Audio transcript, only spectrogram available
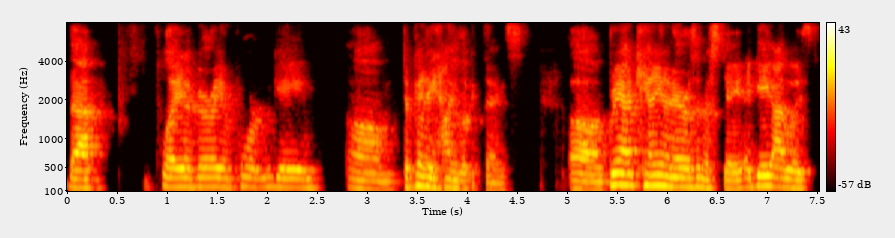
that played a very important game, um, depending how you look at things, uh, Grand Canyon and Arizona State, a game I was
